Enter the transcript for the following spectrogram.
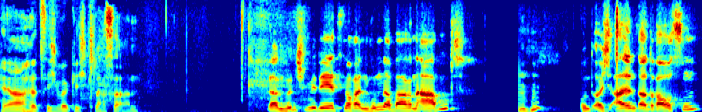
Ja, hört sich wirklich klasse an. Dann wünschen wir dir jetzt noch einen wunderbaren Abend mhm. und euch allen da draußen.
